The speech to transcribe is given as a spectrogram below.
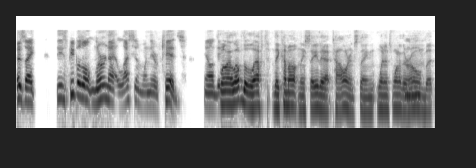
it's like these people don't learn that lesson when they're kids. You know, they, Well, I love the left. They come out and they say that tolerance thing when it's one of their Mhm. own, but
